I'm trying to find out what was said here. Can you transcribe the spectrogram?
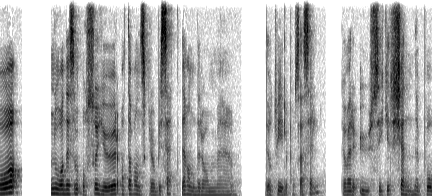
Og noe av det som også gjør at det er vanskelig å bli sett, det handler om eh, det å tvile på seg selv. Det å være usikker, kjenne på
